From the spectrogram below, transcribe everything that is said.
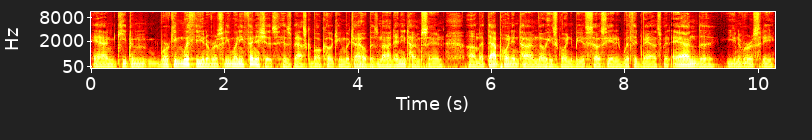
and keep him working with the university when he finishes his basketball coaching, which I hope is not anytime soon. Um, at that point in time, though, he's going to be associated with advancement and the university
